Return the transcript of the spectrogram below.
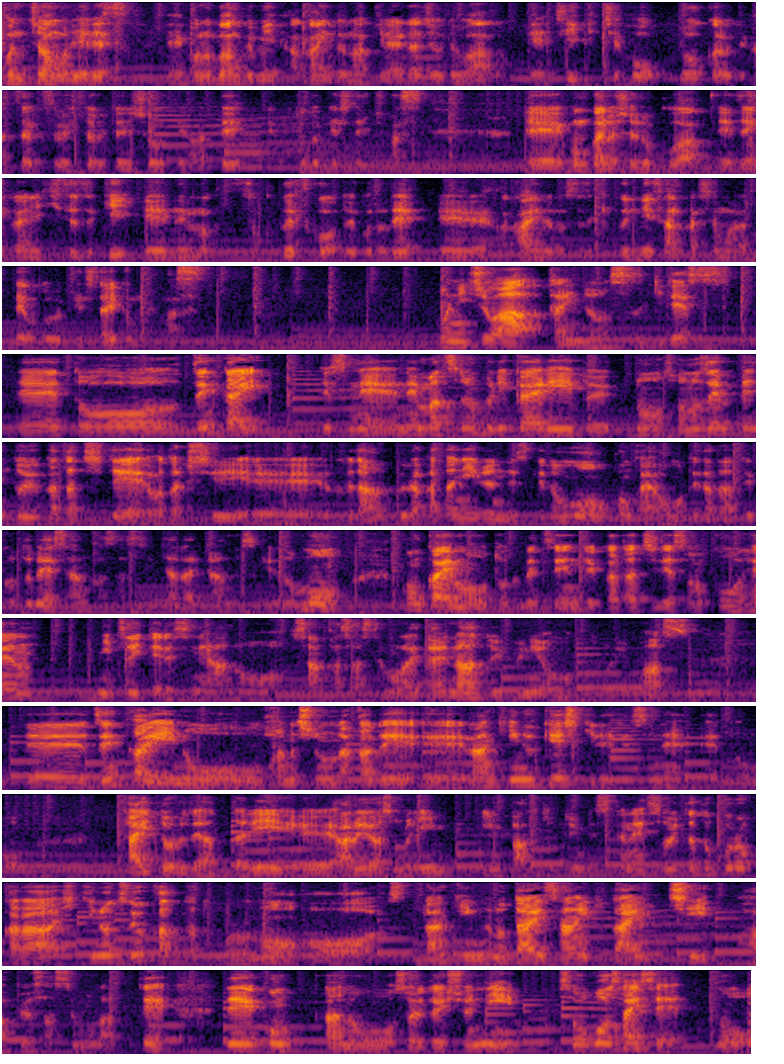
こんにちは、森江です、この番組、赤インドの商いラジオでは、地域、地方、ローカルで活躍する人々に焦点を当て、お届けしていきます。今回の収録は、前回に引き続き、年末特別校ということで、え、赤インドの鈴木くんに参加してもらってお届けしたいと思います。こんにちは、赤インドの鈴木です。えっ、ー、と、前回ですね、年末の振り返りというのその前編という形で、私、えー、普段裏方にいるんですけども、今回表方ということで参加させていただいたんですけれども、今回も特別編という形で、その後編についてですね、あの参加させてもらいたいなというふうに思っております。で前回のお話の中で、え、ランキング形式でですね、えーとタイトルであったり、えあるいはそのインパクトというんですかね、そういったところから引きの強かったところのランキングの第3位と第1位を発表させてもらって、でこんあのそれと一緒に総合再生の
